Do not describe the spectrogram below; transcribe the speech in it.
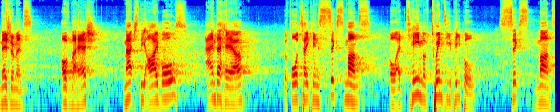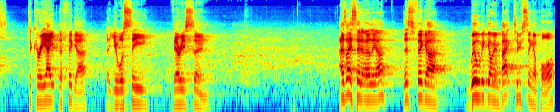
measurements of Mahesh, match the eyeballs and the hair before taking six months, or a team of 20 people, six months to create the figure that you will see very soon. As I said earlier, this figure will be going back to Singapore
